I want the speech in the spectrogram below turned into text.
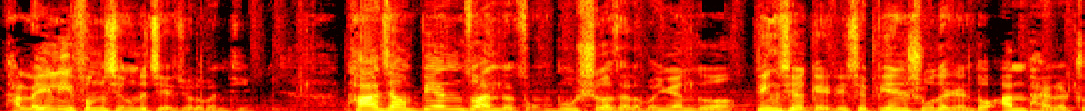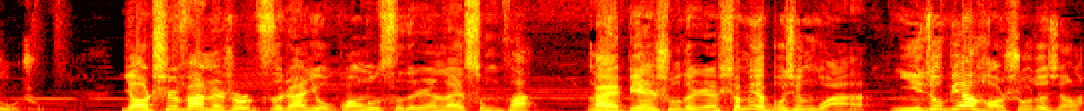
他雷厉风行的解决了问题。他将编纂的总部设在了文渊阁，并且给这些编书的人都安排了住处。要吃饭的时候，自然有光禄寺的人来送饭。爱编书的人什么也不行管，你就编好书就行了。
